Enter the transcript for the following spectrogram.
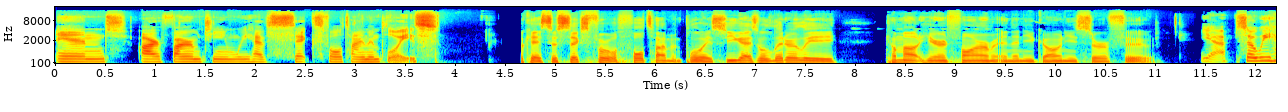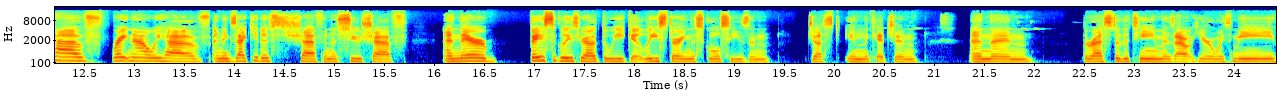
and our farm team, we have six full time employees. Okay, so six full time employees. So you guys will literally come out here and farm, and then you go and you serve food. Yeah. So we have right now we have an executive chef and a sous chef, and they're basically throughout the week, at least during the school season, just in the kitchen. And then the rest of the team is out here with me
